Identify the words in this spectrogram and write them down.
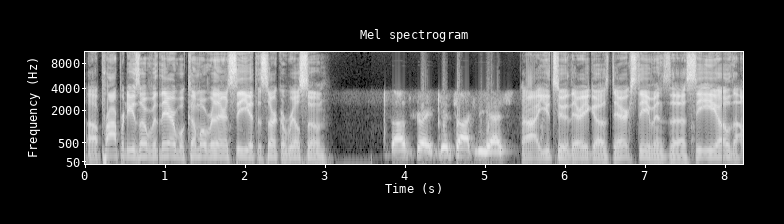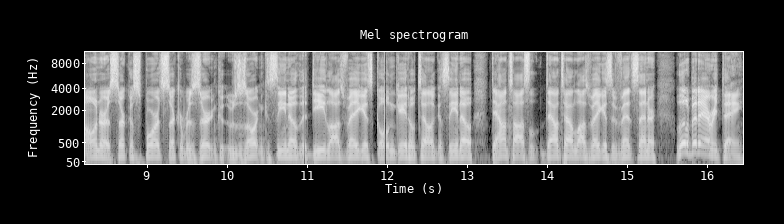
uh, properties over there. We'll come over there and see you at the Circa real soon. Sounds great. Good talking to you guys. All right, you too. There he goes. Derek Stevens, the CEO, the owner of Circa Sports, Circa Resort and, Resort and Casino, the D Las Vegas, Golden Gate Hotel and Casino, downtown, downtown Las Vegas Event Center. A little bit of everything.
